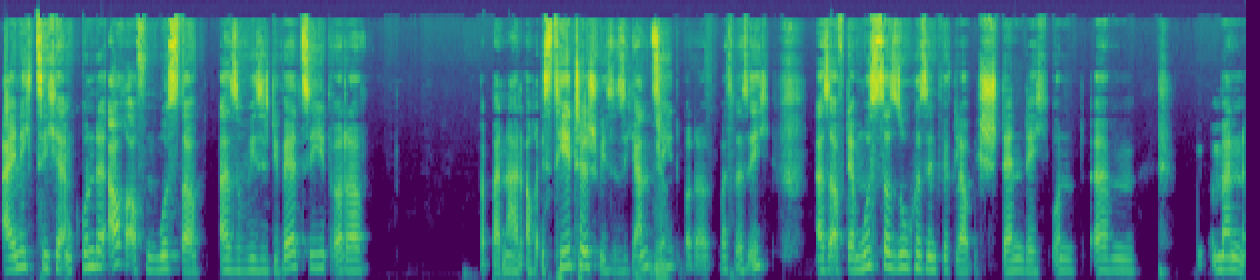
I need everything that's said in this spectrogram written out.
einigt sich ja im Grunde auch auf ein Muster, also wie sie die Welt sieht oder banal auch ästhetisch, wie sie sich anzieht ja. oder was weiß ich. Also auf der Mustersuche sind wir, glaube ich, ständig. Und ähm, man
